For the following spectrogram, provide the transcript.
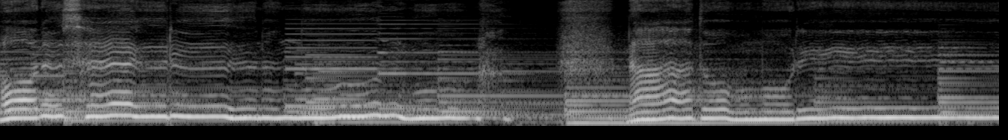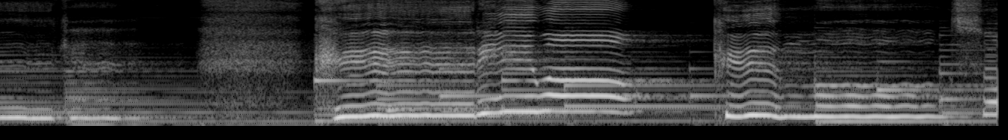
어느새 흐르는 눈물 나도 모르게. 그리워 그 목소리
